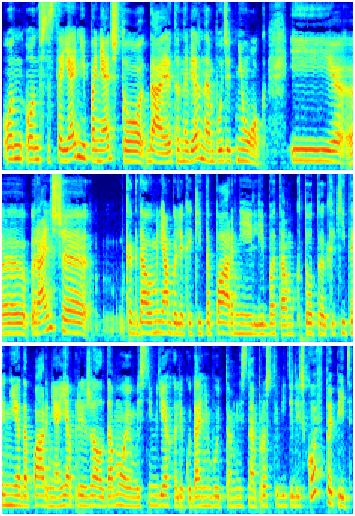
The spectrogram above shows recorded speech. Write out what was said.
он, он в состоянии понять, что да, это, наверное, будет не ок. И э, раньше когда у меня были какие-то парни, либо там кто-то, какие-то недопарни, а я приезжала домой, и мы с ним ехали куда-нибудь, там, не знаю, просто виделись кофе попить,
